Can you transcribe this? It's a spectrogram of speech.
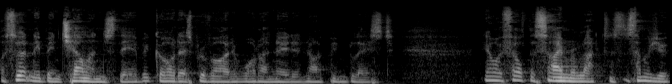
I've certainly been challenged there, but God has provided what I needed and I've been blessed. You know, I felt the same reluctance. And some of you are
